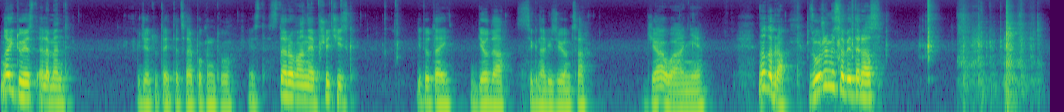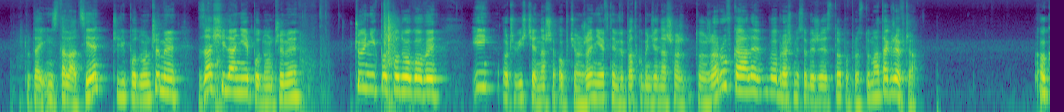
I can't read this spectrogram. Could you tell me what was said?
No i tu jest element, gdzie tutaj te całe pokrętło jest sterowane, przycisk i tutaj dioda sygnalizująca działanie. No dobra, złożymy sobie teraz tutaj instalację, czyli podłączymy zasilanie, podłączymy czujnik podpodłogowy i oczywiście nasze obciążenie. W tym wypadku będzie nasza to żarówka, ale wyobraźmy sobie, że jest to po prostu mata grzewcza. Ok,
